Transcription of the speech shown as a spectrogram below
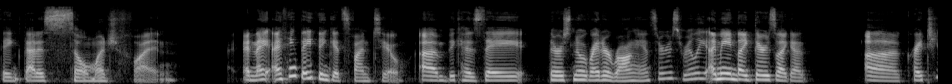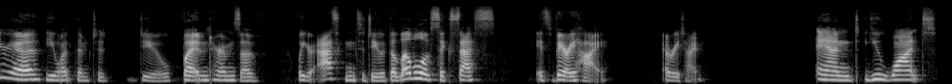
think that is so much fun. And I, I think they think it's fun too, um, because they, there's no right or wrong answers really. I mean, like, there's like a, a criteria you want them to do, but in terms of what you're asking to do, the level of success is very high every time and you want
